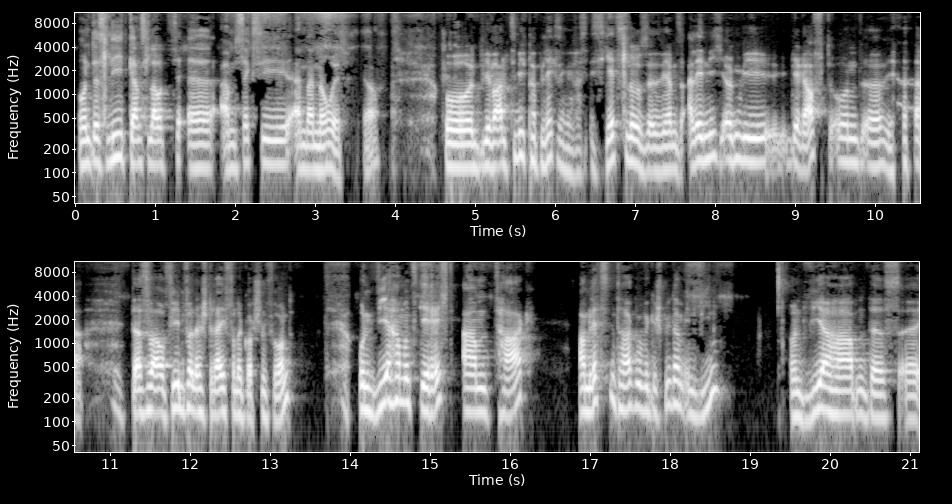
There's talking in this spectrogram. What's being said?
Und das Lied ganz laut äh, I'm sexy and I know it, ja. Und wir waren ziemlich perplex. Was ist jetzt los? Also wir haben es alle nicht irgendwie gerafft. Und äh, ja, das war auf jeden Fall der Streich von der Gottschen Front. Und wir haben uns gerecht am Tag, am letzten Tag, wo wir gespielt haben in Wien, und wir haben das äh,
